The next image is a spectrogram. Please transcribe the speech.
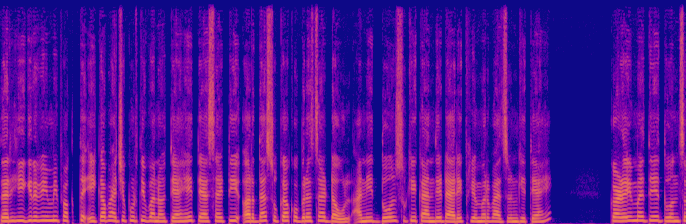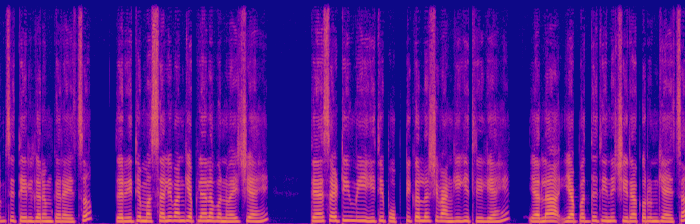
तर ही ग्रेव्ही मी फक्त एका भाजीपुरती बनवते आहे. त्यासाठी अर्धा सुका खोबऱ्याचा डौल आणि दोन सुके कांदे डायरेक्ट फ्लेमवर भाजून घेते आहे. कढईमध्ये दोन चमचे तेल गरम करायचं. तर इथे मसाले वांगी आपल्याला बनवायची आहे. त्यासाठी मी इथे पोपटी कलरची वांगी घेतलेली आहे. याला या पद्धतीने चिरा करून घ्यायचा.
